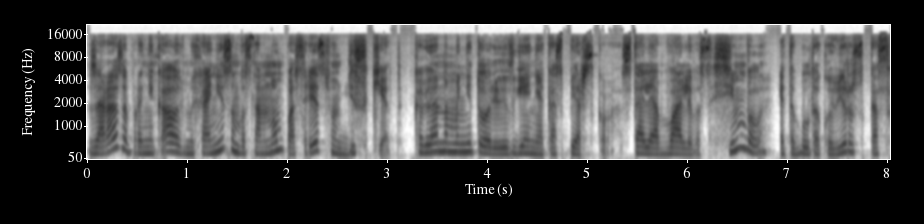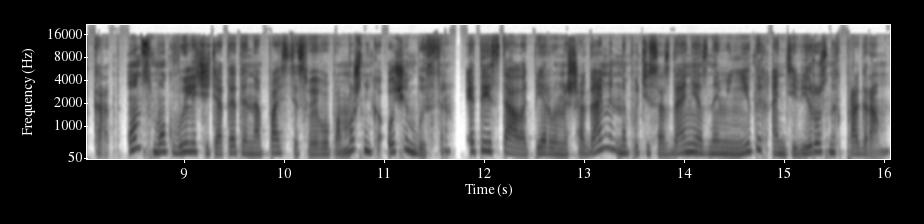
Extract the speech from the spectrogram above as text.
Зараза проникала в механизм в основном посредством дискет. Когда на мониторе Евгения Касперского стали обваливаться символы, это был такой вирус Каскад, он смог вылечить от этой напасти своего помощника очень быстро. Это и стало первыми шагами на пути создания знаменитых антивирусных программ.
